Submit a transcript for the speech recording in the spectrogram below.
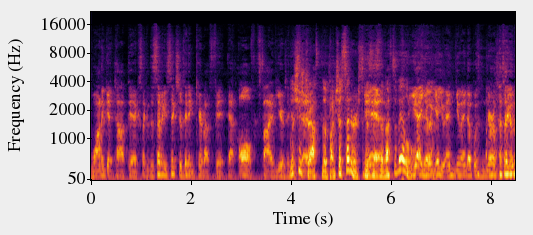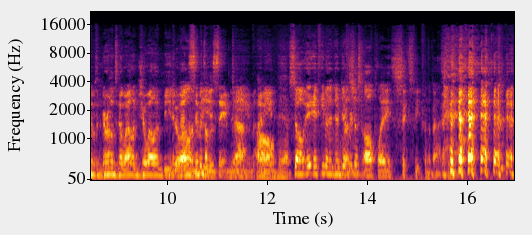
want to get top picks. Like the 76ers, they didn't care about fit at all for five years. They Let's just said- draft a bunch of centers because Yeah. it's the best available. Yeah, you, Yeah. yeah, you end you end up with Ner- that's why you end up with Nerlens Noel and Joel Embiid and Ben Simmons on the Embiid, same yeah. team. I Oh, mean, man. so it, it's you know they're different. Let's just all play six feet from the basket.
